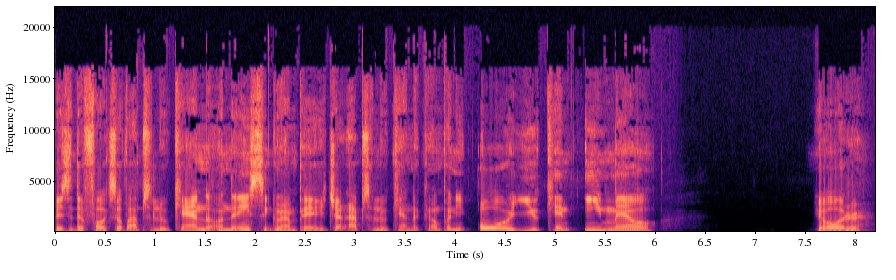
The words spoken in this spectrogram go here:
visit the folks of Absolute Candle on the Instagram page at Absolute Candle Company, or you can email your order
